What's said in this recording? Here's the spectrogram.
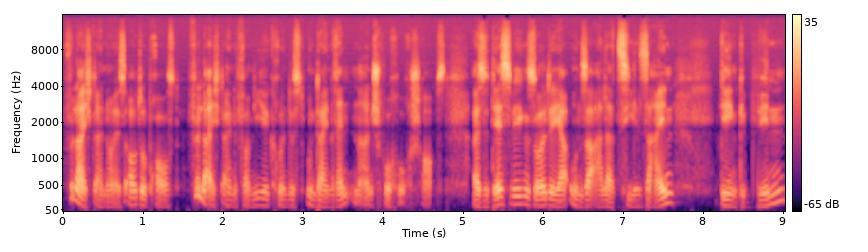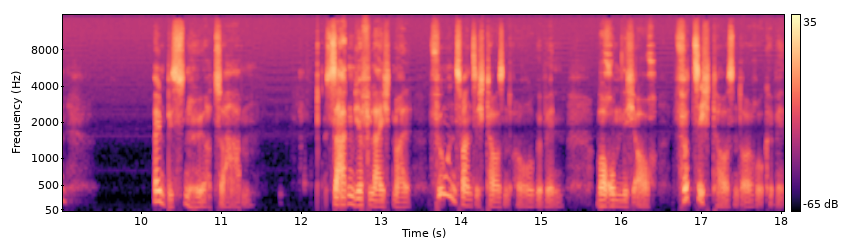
vielleicht ein neues Auto brauchst, vielleicht eine Familie gründest und deinen Rentenanspruch hochschraubst. Also deswegen sollte ja unser aller Ziel sein, den Gewinn ein bisschen höher zu haben. Sagen wir vielleicht mal 25.000 Euro Gewinn. Warum nicht auch 40.000 Euro Gewinn?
